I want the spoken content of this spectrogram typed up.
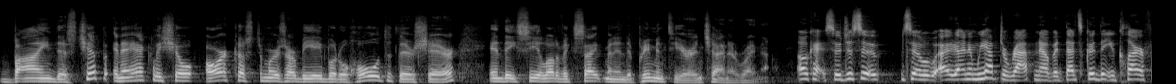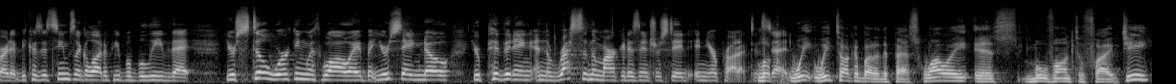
buying this chip, and I actually show our customers are be able to hold their share, and they see a lot of excitement in the premium tier in China right now. Okay, so just so, so I, I know we have to wrap now, but that's good that you clarified it because it seems like a lot of people believe that you're still working with Huawei, but you're saying no, you're pivoting, and the rest of the market is interested in your product instead. Look, we, we talk about it in the past. Huawei is move on to 5G.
